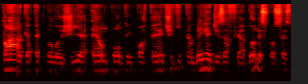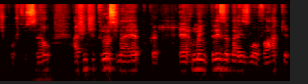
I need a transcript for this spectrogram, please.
claro que a tecnologia é um ponto importante que também é desafiador nesse processo de construção. A gente trouxe na época é, uma empresa da Eslováquia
